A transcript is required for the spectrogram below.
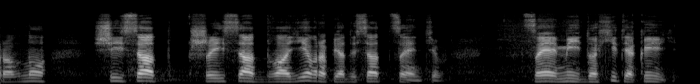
равно 60, 62 євро 50 центів. Це мій дохід, який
